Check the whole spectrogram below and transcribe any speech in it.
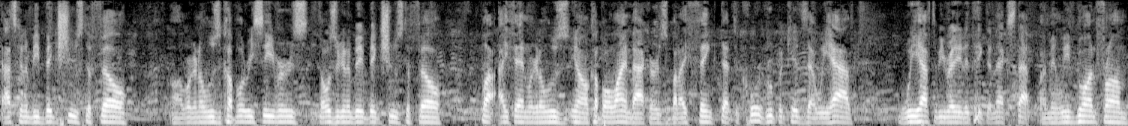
That's going to be big shoes to fill. Uh, we're going to lose a couple of receivers. Those are going to be big shoes to fill. But I think we're going to lose, you know, a couple of linebackers. But I think that the core group of kids that we have, we have to be ready to take the next step. I mean, we've gone from,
